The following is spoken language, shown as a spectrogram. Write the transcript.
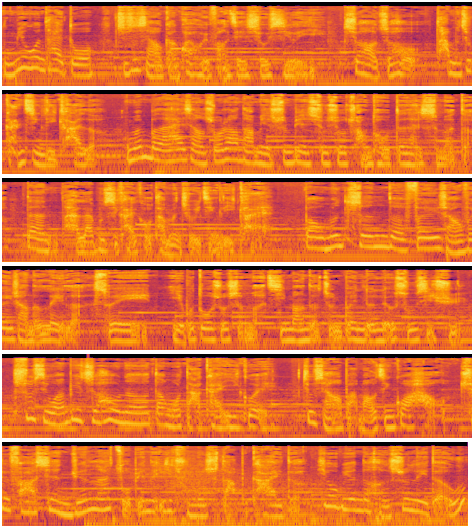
我没有问太多，只是想要赶快回房间休息而已。修好之后，他们就赶紧离开了。我们本来还想说让他们也顺便修修床头灯还是什么的。但还来不及开口，他们就已经离开，把我们真的非常非常的累了，所以也不多说什么，急忙的准备轮流梳洗去。梳洗完毕之后呢，当我打开衣柜，就想要把毛巾挂好，却发现原来左边的衣橱门是打不开的，右边的很顺利的，呜。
